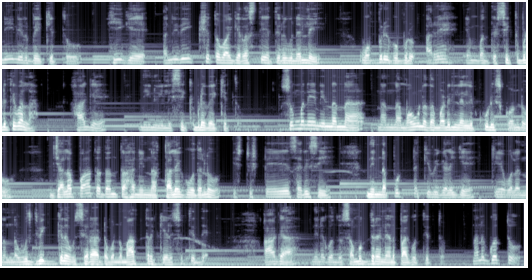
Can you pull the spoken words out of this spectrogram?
ನೀನಿರಬೇಕಿತ್ತು, ಹೀಗೆ ಅನಿರೀಕ್ಷಿತವಾಗಿ ರಸ್ತೆಯ ತಿರುವಿನಲ್ಲಿ ಒಬ್ಬರಿಗೊಬ್ಬರು ಅರೆ ಎಂಬಂತೆ ಸಿಕ್ಕಿಬಿಡ್ತೀವಲ್ಲ, ಹಾಗೆ ನೀನು ಇಲ್ಲಿ ಸಿಕ್ಕಿಬಿಡಬೇಕಿತ್ತು. ಸುಮ್ಮನೆ ನಿನ್ನನ್ನು ನನ್ನ ಮೌನದ ಮಡಿಲಿನಲ್ಲಿ ಕೂಡಿಸಿಕೊಂಡು ಜಲಪಾತದಂತಹ ನಿನ್ನ ತಲೆಗೂದಲು ಇಷ್ಟಿಷ್ಟೇ ಸರಿಸಿ ನಿನ್ನ ಪುಟ್ಟ ಕಿವಿಗಳಿಗೆ ಕೇವಲ ನನ್ನ ಉದ್ವಿಗ್ನ ಉಸಿರಾಟವನ್ನು ಮಾತ್ರ ಕೇಳಿಸುತ್ತಿದ್ದೆ. ಆಗ ನಿನಗೊಂದು ಸಮುದ್ರ ನೆನಪಾಗುತ್ತಿತ್ತು. ನನಗೆ ಗೊತ್ತು,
